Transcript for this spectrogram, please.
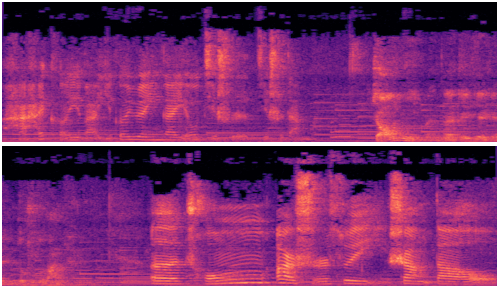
还还可以吧，一个月应该也有几十几十单吧。找你们的这些人都是多大年龄？呃，从二十岁以上到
